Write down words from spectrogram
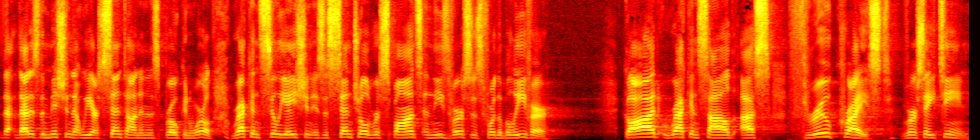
that, that is the mission that we are sent on in this broken world. Reconciliation is a central response in these verses for the believer. God reconciled us through Christ, verse 18.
